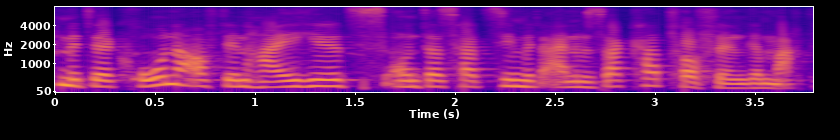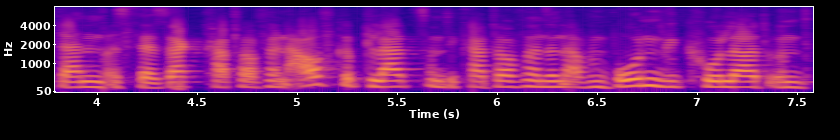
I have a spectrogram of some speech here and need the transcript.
mit der Krone auf den High Heels und das hat sie mit einem Sack Kartoffeln gemacht. Dann ist der Sack Kartoffeln aufgeplatzt und die Kartoffeln sind auf den Boden gekullert und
